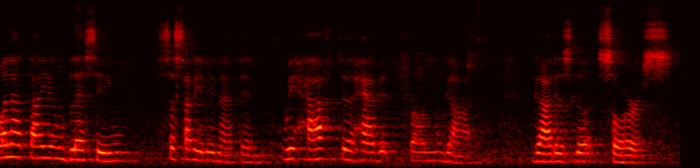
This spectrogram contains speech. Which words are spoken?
Wala tayong blessing sa sarili natin. We have to have it from God. God is the source.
